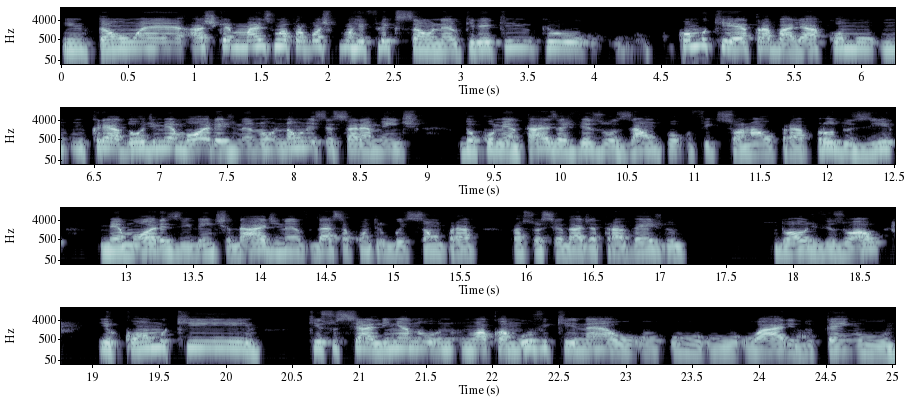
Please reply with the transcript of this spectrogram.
Então, é, acho que é mais uma proposta para uma reflexão. Né? Eu queria que, que o, como que é trabalhar como um, um criador de memórias, né? não, não necessariamente documentais, às vezes usar um pouco ficcional para produzir memórias e identidade, né, dar essa contribuição para a sociedade através do, do audiovisual, e como que, que isso se alinha no, no Aquamove, que né, o, o, o Árido tem o,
